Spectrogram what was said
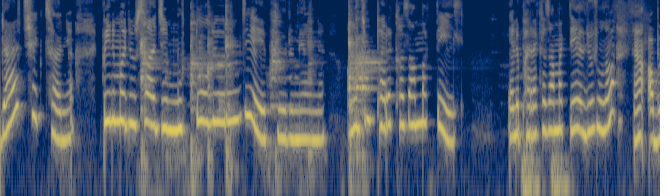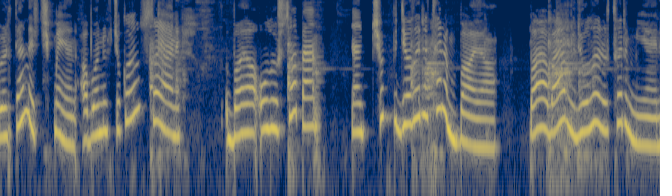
Gerçekten ya. Benim amacım sadece mutlu oluyorum diye yapıyorum yani. Amacım para kazanmak değil. Yani para kazanmak değil diyorsunuz ama yani abonelikten de çıkmayın yani. Abonelik çok olursa yani bayağı olursa ben yani çok videolar atarım bayağı. Baya baya videolar atarım yani.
